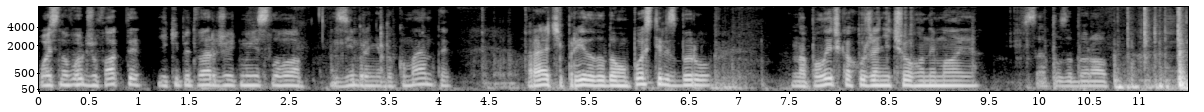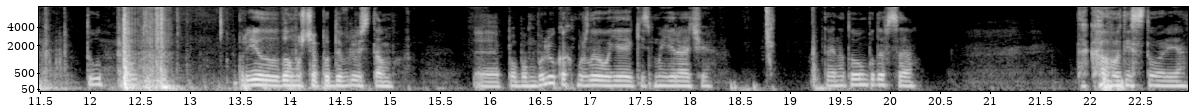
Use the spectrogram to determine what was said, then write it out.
Ось наводжу факти, які підтверджують мої слова. Зібрані документи, речі, приїду додому, постіль зберу. На поличках уже нічого немає. Все позабирав. Тут, тут. Приїду додому, ще подивлюсь там е, по бомболюках, можливо, є якісь мої речі. Та й на тому буде все. Така от історія.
